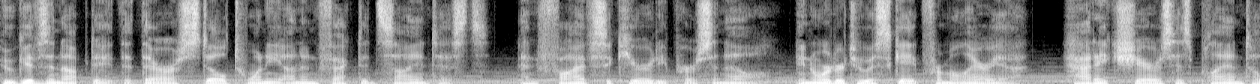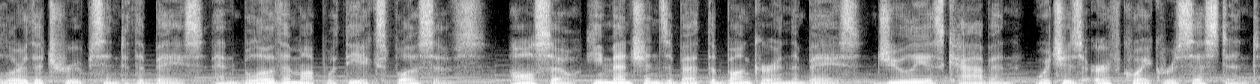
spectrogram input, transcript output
who gives an update that there are still 20 uninfected scientists and 5 security personnel. In order to escape from Ilaria, Haddock shares his plan to lure the troops into the base and blow them up with the explosives. Also, he mentions about the bunker in the base, Julia's cabin, which is earthquake resistant.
